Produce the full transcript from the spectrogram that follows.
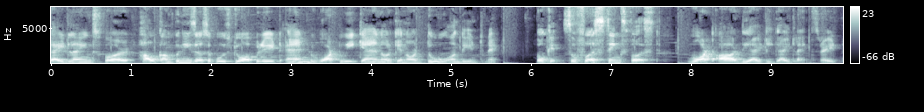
guidelines for how companies are supposed to operate and what we can or cannot do on the internet. Okay, so first things first, what are the IT guidelines, right?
